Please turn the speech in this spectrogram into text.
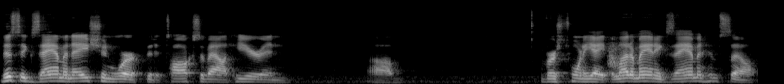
this examination work that it talks about here in um, Verse 28 But let a man examine himself.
